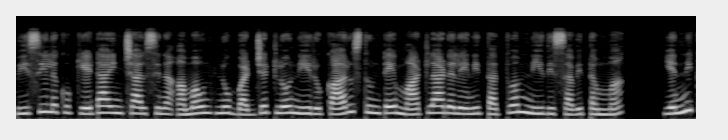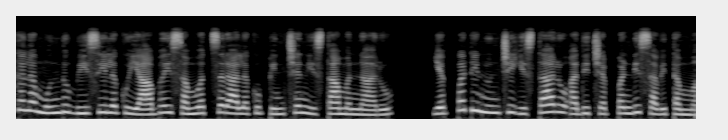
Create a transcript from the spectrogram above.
బీసీలకు కేటాయించాల్సిన అమౌంట్ను బడ్జెట్లో నీరు కారుస్తుంటే మాట్లాడలేని తత్వం నీది సవితమ్మ. ఎన్నికల ముందు బీసీలకు యాభై సంవత్సరాలకు పింఛన్ ఇస్తామన్నారు. ఎప్పటి నుంచి ఇస్తారు అది చెప్పండి సవితమ్మ.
